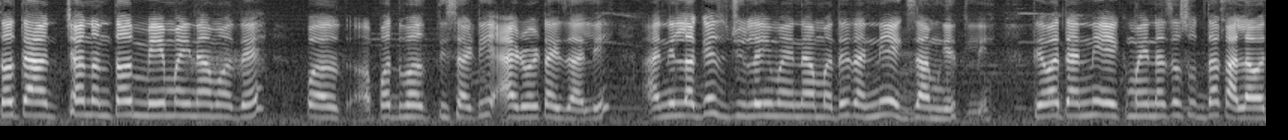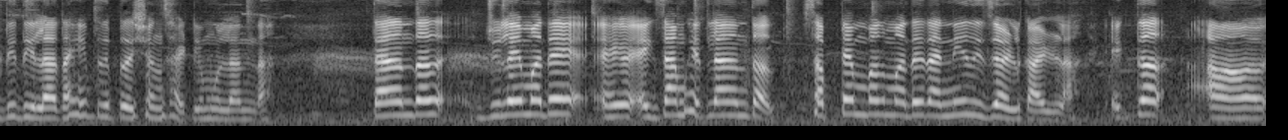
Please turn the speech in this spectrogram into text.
तर त्याच्यानंतर मे महिन्यामध्ये प पदभरतीसाठी ॲडव्हर्टाईज आली आणि लगेच जुलै महिन्यामध्ये त्यांनी एक्झाम घेतली. तेव्हा त्यांनी एक महिन्याचा सुद्धा कालावधी दिला नाही प्रिपरेशनसाठी मुलांना. त्यानंतर जुलैमध्ये हे एक्झाम घेतल्यानंतर सप्टेंबरमध्ये त्यांनी रिझल्ट काढला. एक तर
